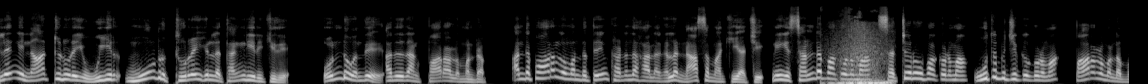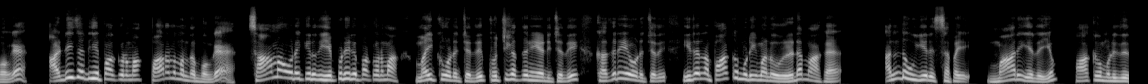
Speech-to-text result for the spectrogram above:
இலங்கை நாட்டினுடைய உயிர் மூன்று துறைகள்ல தங்கி இருக்குது ஒன்று வந்து அதுதான் பாராளுமன்றம். அந்த பாராளுமன்றத்தையும் கடந்த காலங்களில் நாசமாக்கியாச்சு. நீங்க சண்டை பார்க்கணுமா? சச்சரவு பார்க்கணுமா? ஊத்துப்பிச்சு கேட்கணுமா பாராளுமன்றம் போங்க. அடிதடியை பார்க்கணுமா? பாராளுமன்றம் போங்க. சாமா உடைக்கிறது எப்படி பார்க்கணுமா? மைக்கு உடைச்சது கொச்சி கத்தனி அடிச்சது கதிரையை உடைச்சது இதெல்லாம் பார்க்க முடியுமான ஒரு இடமாக அந்த உயர் சபை மாறியதையும் பார்க்க முடியுது.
